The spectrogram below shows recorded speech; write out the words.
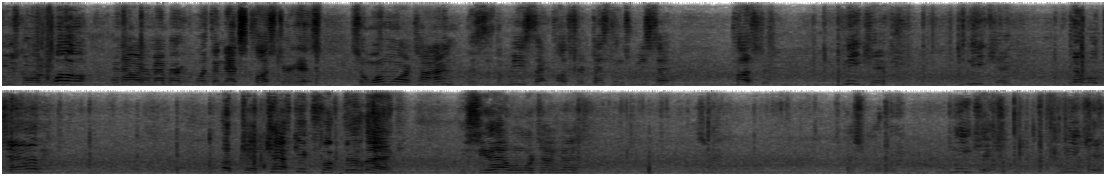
He's going, whoa, and now I remember what the next cluster is. So one more time, this is the reset cluster, distance reset cluster. Knee kick, knee kick, double jab, up jab, calf kick, fuck their leg. You see that one more time, guys? Knee kick, knee kick,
